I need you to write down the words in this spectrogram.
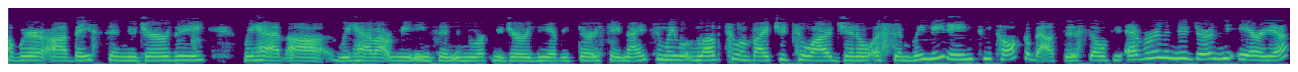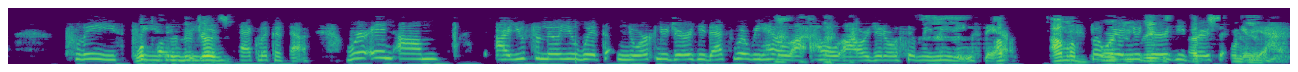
uh, we're uh, based in New Jersey. We have uh, we have our meetings in Newark, New Jersey, every Thursday nights, and we would love to invite you to our General Assembly meeting to talk about this. So if you're ever in the New Jersey area, please, please, what part of New Jersey? look us out. We're in um are you familiar with Newark, New Jersey? That's where we hold, hold our General Assembly meetings there. I'm a but born we're and New raised Jersey Patersonian. area.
